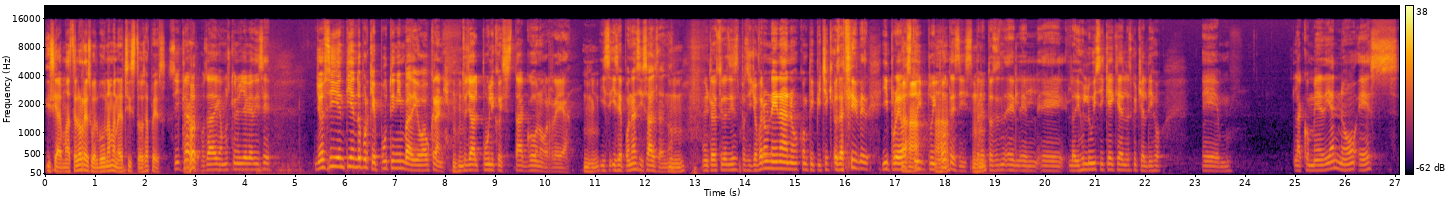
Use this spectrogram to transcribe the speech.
Y si además te lo resuelvo de una manera chistosa, pues. Sí, claro. Mejor. O sea, digamos que uno llega y dice. Yo sí entiendo por qué Putin invadió a Ucrania. Uh -huh. Entonces ya el público está gonorrea. Y, se- y se pone así salsas, ¿no? Entonces tú les dices, pues si yo fuera un enano con pipí chiqui, o sea, y pruebas Ajá, tu, tu ajá. hipótesis. Pero entonces el- el, eh, lo dijo Louis C.K., que lo escuché, él dijo, em, la comedia no es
